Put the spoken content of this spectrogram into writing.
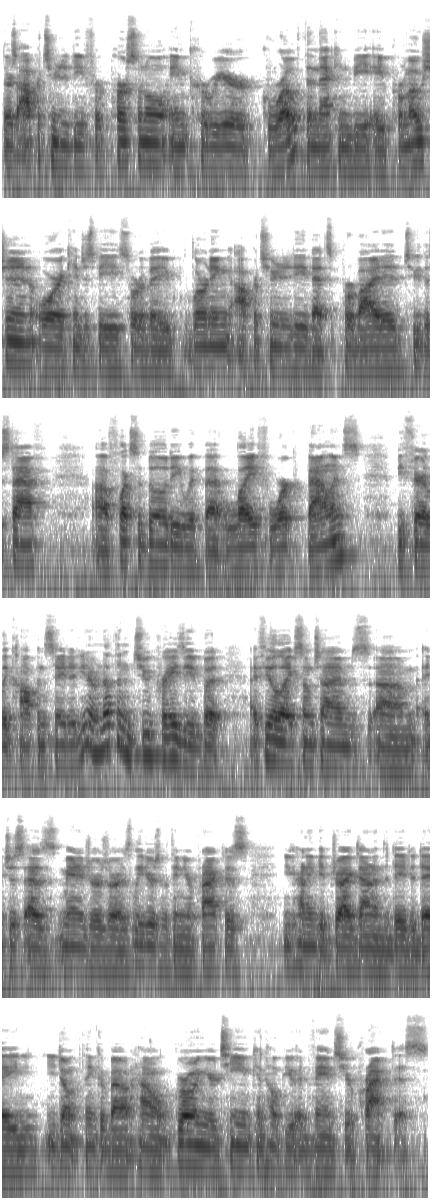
There's opportunity for personal and career growth, and that can be a promotion or it can just be sort of a learning opportunity that's provided to the staff. Uh, flexibility with that life work balance, be fairly compensated. You know, nothing too crazy, but I feel like sometimes, um, just as managers or as leaders within your practice, you kind of get dragged down in the day to day and you don't think about how growing your team can help you advance your practice.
